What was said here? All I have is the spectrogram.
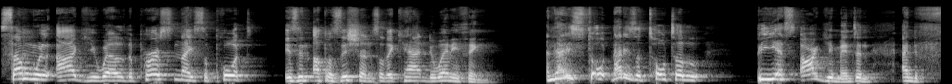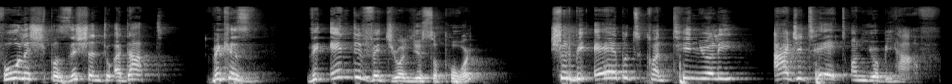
Some will argue, well, the person I support is in opposition, so they can't do anything. And that is, to- that is a total BS argument and, and foolish position to adopt. Because the individual you support should be able to continually agitate on your behalf.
